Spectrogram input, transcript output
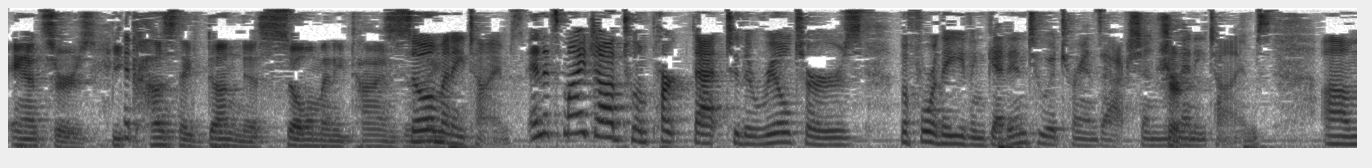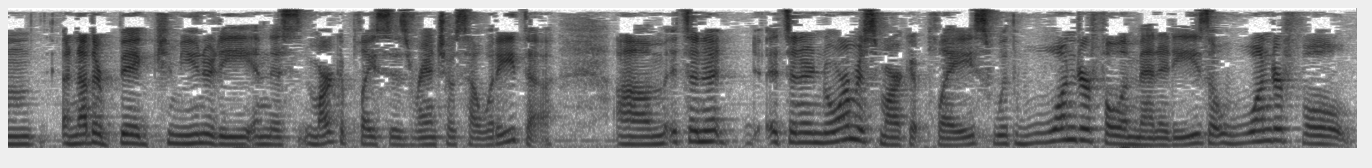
answers because they've done this so many times. so they- many times. And it's my job to impart that to the realtors before they even get into a transaction Sure. many times. Um, another big community in this marketplace is Rancho Sahuarita. Um, it's an it's an enormous marketplace with wonderful amenities, a wonderful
